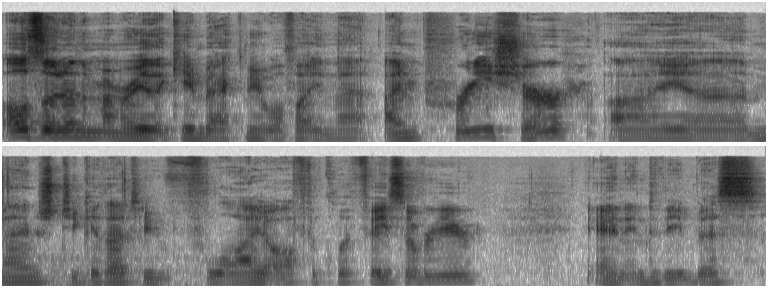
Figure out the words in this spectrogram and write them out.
Also, another memory that came back to me while fighting that. I'm pretty sure I uh, managed to get that to fly off the cliff face over here and into the abyss.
